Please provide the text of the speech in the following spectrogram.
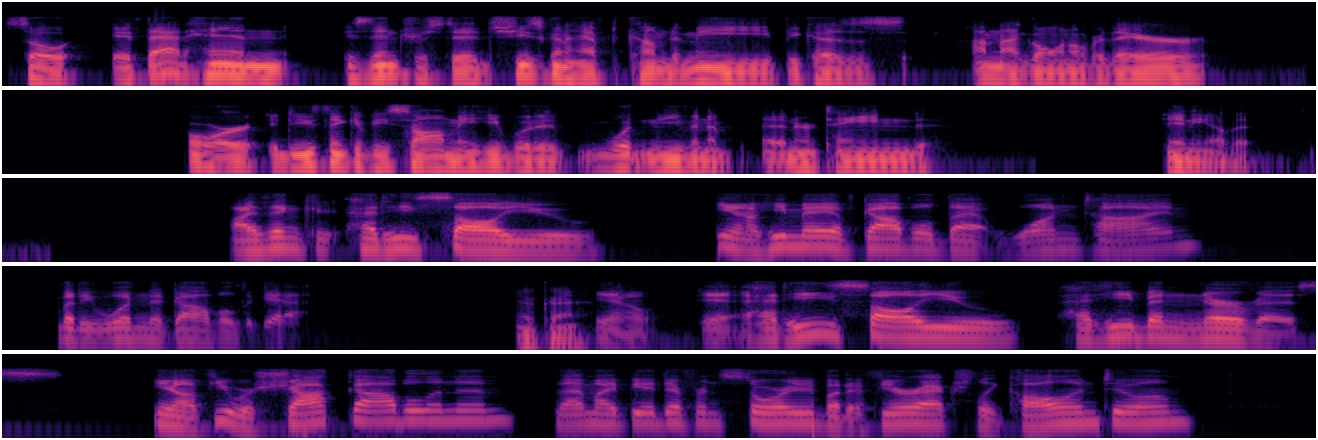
So if that hen is interested, she's going to have to come to me because I'm not going over there. Or do you think if he saw me, he would wouldn't even have entertained any of it? I think had he saw you, you know, he may have gobbled that one time, but he wouldn't have gobbled again. Okay. You know, had he saw you, had he been nervous, you know, if you were shock gobbling him, that might be a different story. But if you're actually calling to him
